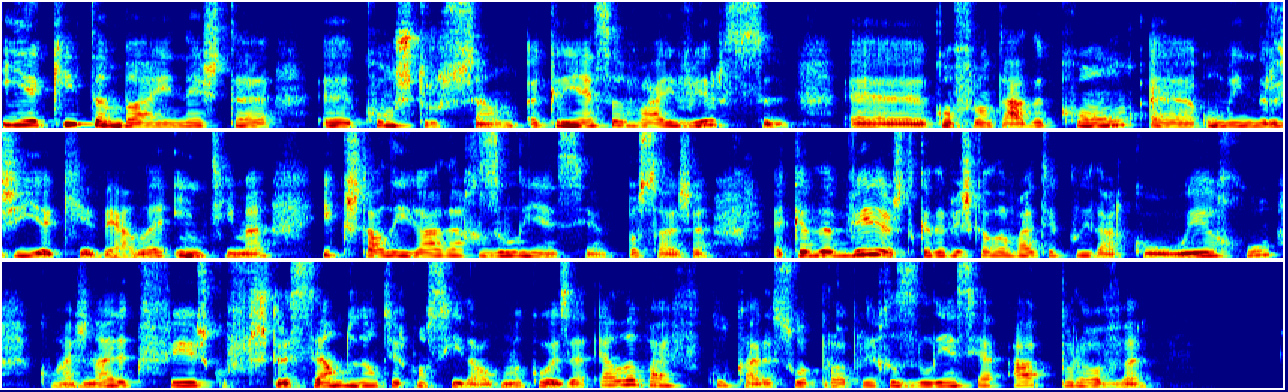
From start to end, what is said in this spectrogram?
E aqui também, nesta uh, construção, a criança vai ver-se uh, confrontada com uh, uma energia que é dela, íntima, e que está ligada à resiliência. Ou seja, a cada vez, de cada vez que ela vai ter que lidar com o erro, com a asneira que fez, com a frustração de não ter conseguido alguma coisa, ela vai colocar a sua própria resiliência à prova.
